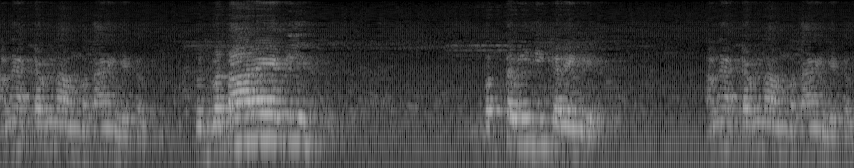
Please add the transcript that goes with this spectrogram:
हमें करना, हम बताएँगे कल। कुछ बता रहे हैं कि बदतमीजी करेंगे। हमें करना, हम बताएँगे कल।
